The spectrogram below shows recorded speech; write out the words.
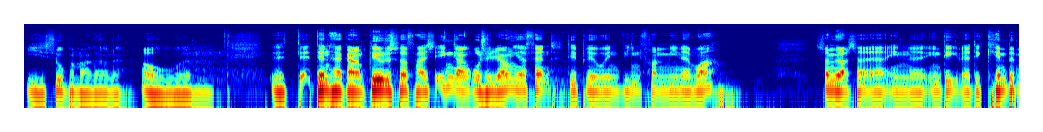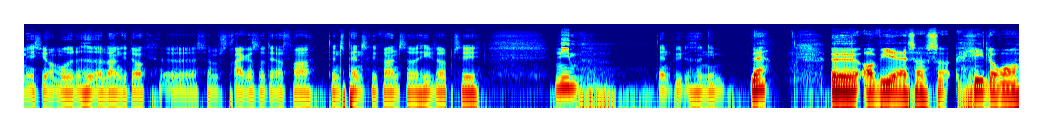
i supermarkederne. Og øh, øh, de- den her gang blev det så faktisk ikke engang Roussillon, jeg fandt. Det blev en vin fra Minavois, som jo altså er en, øh, en del af det kæmpemæssige område, der hedder Languedoc, øh, som strækker sig derfra den spanske grænse og helt op til Nîmes. Den by, der hedder Nîmes. Øh, og vi er altså så helt over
